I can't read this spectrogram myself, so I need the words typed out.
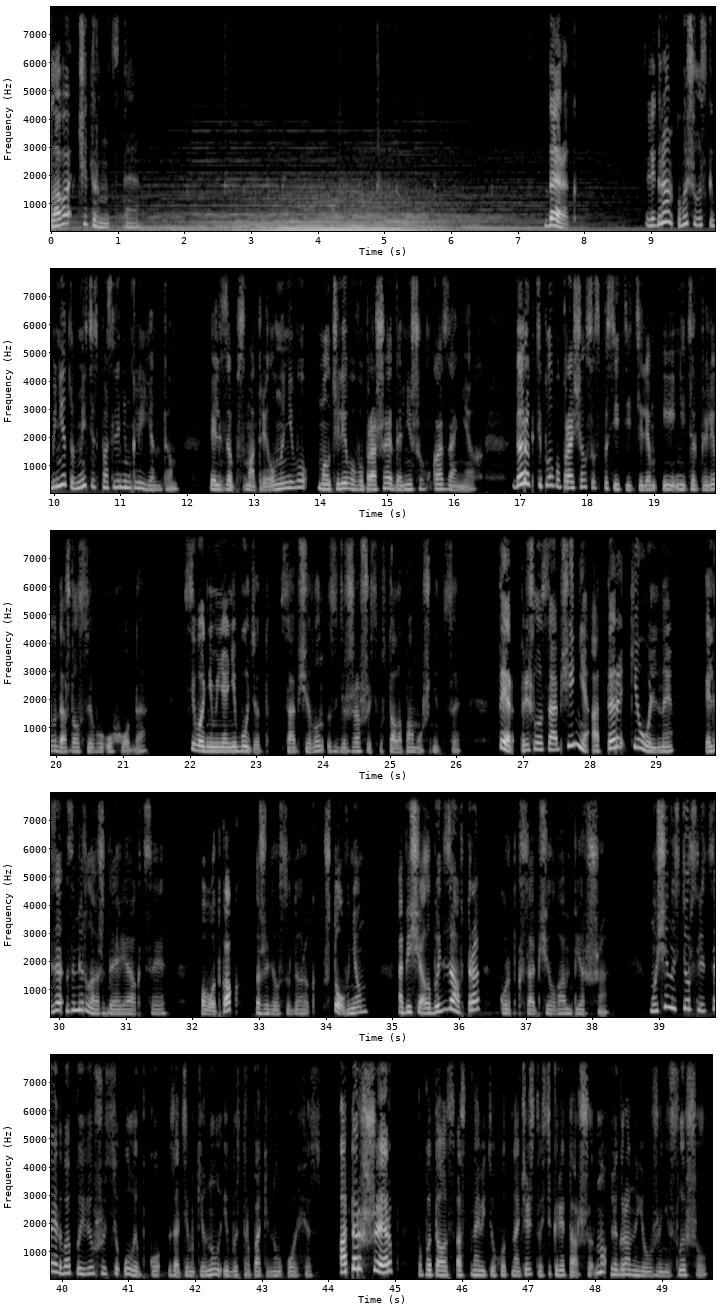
Глава 14 Дерек. Легран вышел из кабинета вместе с последним клиентом. Эльза посмотрела на него, молчаливо вопрошая о дальнейших указаниях. Дерек тепло попрощался с посетителем и нетерпеливо дождался его ухода. «Сегодня меня не будет», — сообщил он, задержавшись у стола помощницы. «Тер, пришло сообщение от Теры Киольны». Эльза замерла, ожидая реакции. «Вот как?» – оживился Дорог. «Что в нем?» «Обещала быть завтра», – коротко сообщил вампирша. Мужчина стер с лица едва появившуюся улыбку, затем кивнул и быстро покинул офис. «А Тершерп!» – попыталась остановить уход начальства секретарша, но Легран ее уже не слышал.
